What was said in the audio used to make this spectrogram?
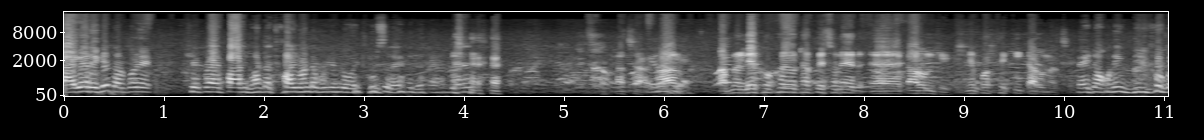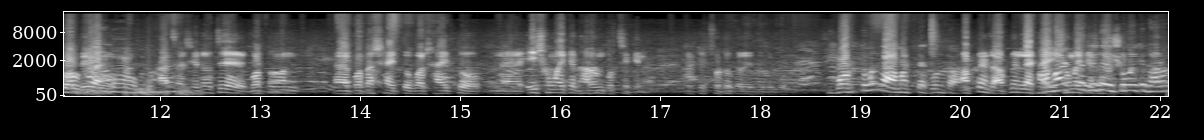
জায়গা রেখে তারপরে সে প্রায় পাঁচ ঘণ্টা ছয় ঘণ্টা পর্যন্ত ওয়েট করছিল আচ্ছা আর আপনার লেখক হয়ে ওঠার পেছনের কারণ কি? নেপথ্যে কি কারণ আছে? এটা অনেক দীর্ঘ গল্প আচ্ছা সেটা হচ্ছে বর্তমান কথা সাহিত্য বা সাহিত্য এই সময়কে ধারণ করছে কিনা? একটু ছোট করে যদি বলুন বর্তমান না আমারটা কোনটা? আপনার আপনার লেখা এই সময়কে যদি এই ধারণ সময়কে ধারণ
